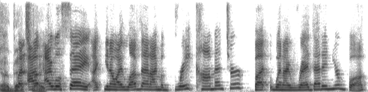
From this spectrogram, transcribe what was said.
Uh, but I, right. I will say, I, you know, I love that. I'm a great commenter, but when I read that in your book,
